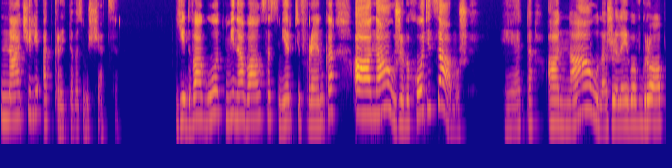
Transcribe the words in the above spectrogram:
начали открыто возмущаться. Едва год миновал со смерти Фрэнка, а она уже выходит замуж. Это она уложила его в гроб.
